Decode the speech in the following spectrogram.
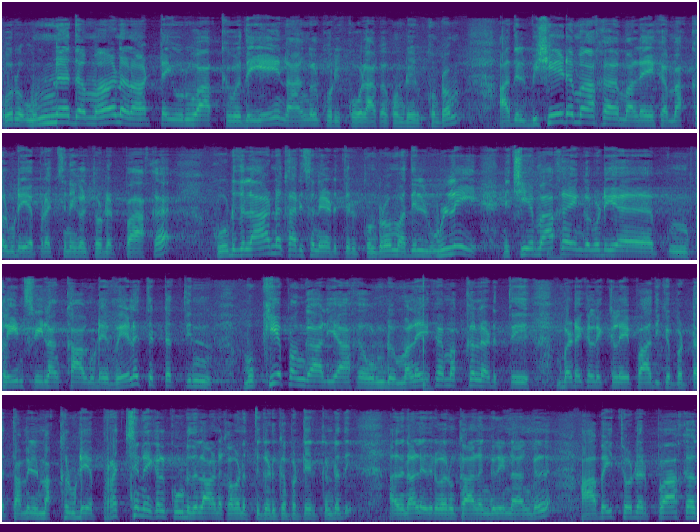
ஒரு உன்னதமான நாட்டை உருவாக்குவதையே நாங்கள் குறிக்கோளாக கொண்டிருக்கின்றோம். அதில் விசேடமாக மலையக மக்களுடைய பிரச்சனைகள் தொடர்பாக கூடுதலான கரிசனை எடுத்திருக்கின்றோம். அதில் உள்ளே நிச்சயமாக எங்களுடைய கிளீன் ஸ்ரீலங்காவினுடைய வேலை திட்டத்தின் முக்கிய பங்காளியாக உண்டு. மலையக மக்கள் அடுத்து வடகிழக்கிலே பாதிக்கப்பட்ட தமிழ் மக்களுடைய பிரச்சனைகள் கூடுதலான கவனத்துக்கு எடுக்கப்பட்டிருக்கின்றது. அதனால் எதிர்வரும் காலங்களில் நாங்கள் அவை தொடர்பாக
